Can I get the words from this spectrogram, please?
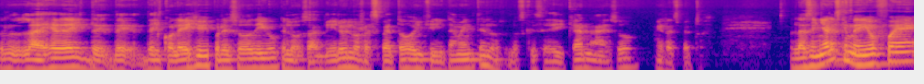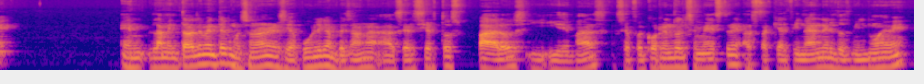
la dejé de, del colegio y por eso digo que los admiro y los respeto infinitamente, los, los que se dedican a eso, mis respetos. Las señales que me dio fue, en, lamentablemente como es una universidad pública, empezaron a, hacer ciertos paros y, y, demás, se fue corriendo el semestre hasta que al final en el 2009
